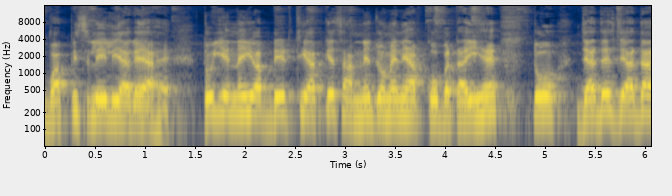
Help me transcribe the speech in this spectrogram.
वापस ले लिया गया है। तो ये नई अपडेट थी आपके सामने, जो मैंने आपको बताई है। तो ज़्यादा से ज़्यादा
